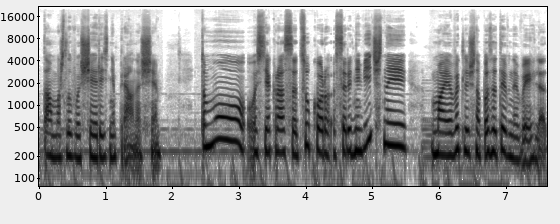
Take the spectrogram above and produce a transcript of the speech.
там, можливо, ще різні прянощі. Тому ось якраз цукор середньовічний має виключно позитивний вигляд.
